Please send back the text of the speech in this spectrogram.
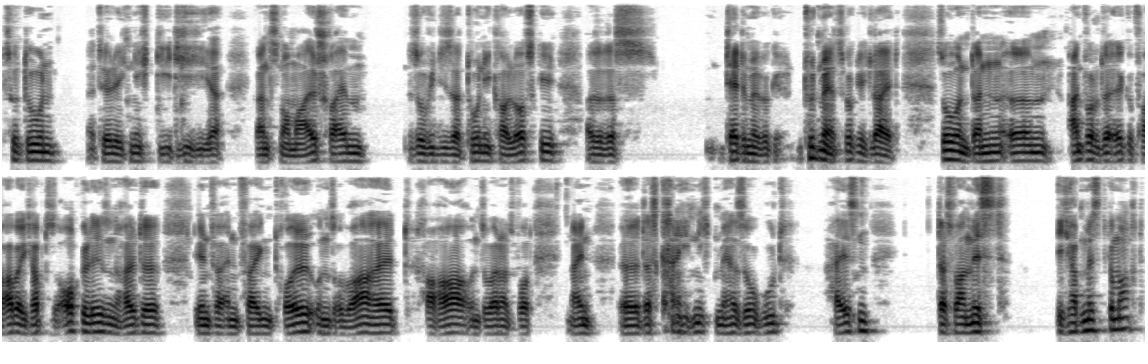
zu tun. Natürlich nicht die, die hier ganz normal schreiben, so wie dieser Toni Karlowski. Also das täte mir wirklich, tut mir jetzt wirklich leid. So, und dann ähm, antwortete Elke Faber, ich habe das auch gelesen, halte den für einen feigen Troll, unsere Wahrheit, haha und so weiter und so fort. Nein, äh, das kann ich nicht mehr so gut heißen. Das war Mist. Ich habe Mist gemacht.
